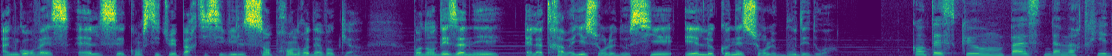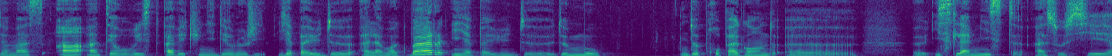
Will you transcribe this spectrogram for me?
Anne Gourvès, elle, s'est constituée partie civile sans prendre d'avocat. Pendant des années, elle a travaillé sur le dossier et elle le connaît sur le bout des doigts. Quand est-ce qu'on passe d'un meurtrier de masse à un terroriste avec une idéologie? Il n'y a pas eu de Allah Akbar, il n'y a pas eu de, mots de propagande euh, euh, islamiste associés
